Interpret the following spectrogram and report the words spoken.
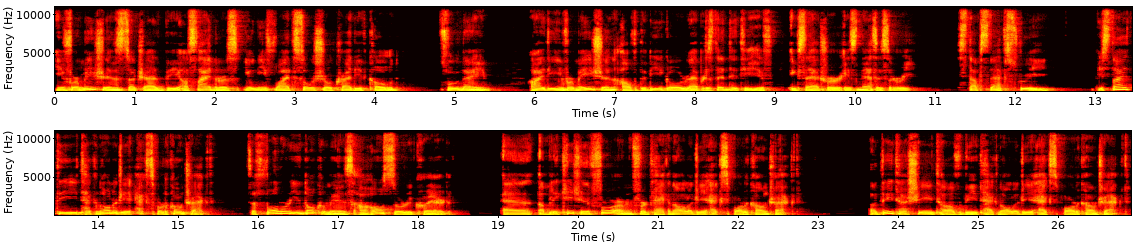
Information such as the assigner's Unified Social Credit Code, full name, ID information of the legal representative, etc. is necessary. Step step 3. Besides the technology export contract, the following documents are also required. An application form for technology export contract. A datasheet of the technology export contract.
